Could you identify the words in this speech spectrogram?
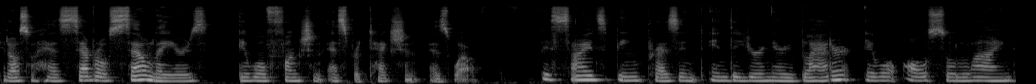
it also has several cell layers, it will function as protection as well. Besides being present in the urinary bladder, it will also line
